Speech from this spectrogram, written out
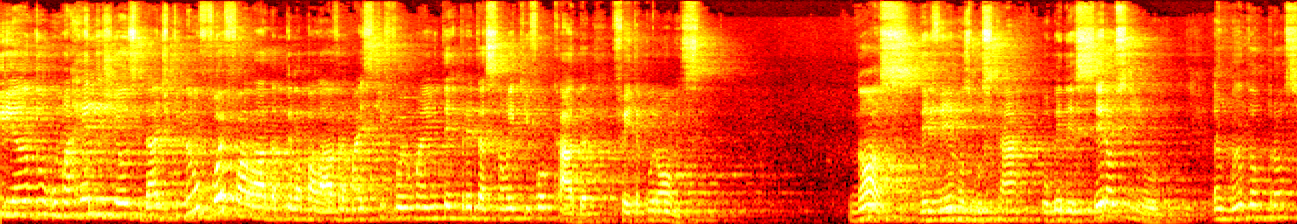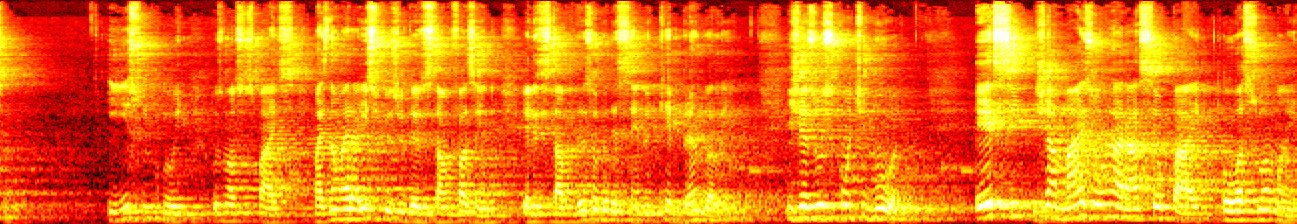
criando uma religiosidade que não foi falada pela palavra, mas que foi uma interpretação equivocada feita por homens. Nós devemos buscar obedecer ao Senhor, amando ao próximo. E isso inclui os nossos pais. Mas não era isso que os judeus estavam fazendo. Eles estavam desobedecendo e quebrando a lei. E Jesus continua: Esse jamais honrará seu pai ou a sua mãe,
